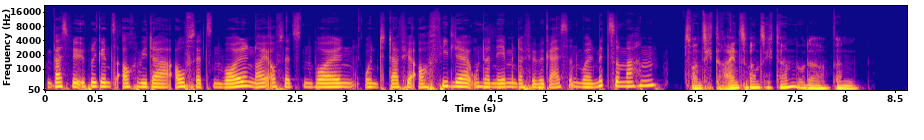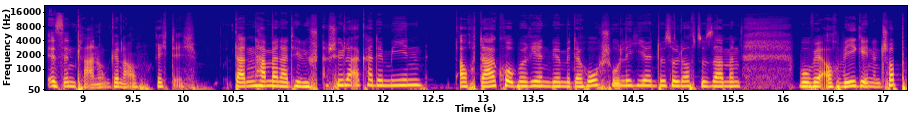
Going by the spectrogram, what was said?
Was wir übrigens auch wieder aufsetzen wollen, neu aufsetzen wollen und dafür auch viele Unternehmen dafür begeistern wollen, mitzumachen. 2023 dann oder wann? Ist in Planung, genau, richtig. Dann haben wir natürlich Schülerakademien. Auch da kooperieren wir mit der Hochschule hier in Düsseldorf zusammen, wo wir auch Wege in den Job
